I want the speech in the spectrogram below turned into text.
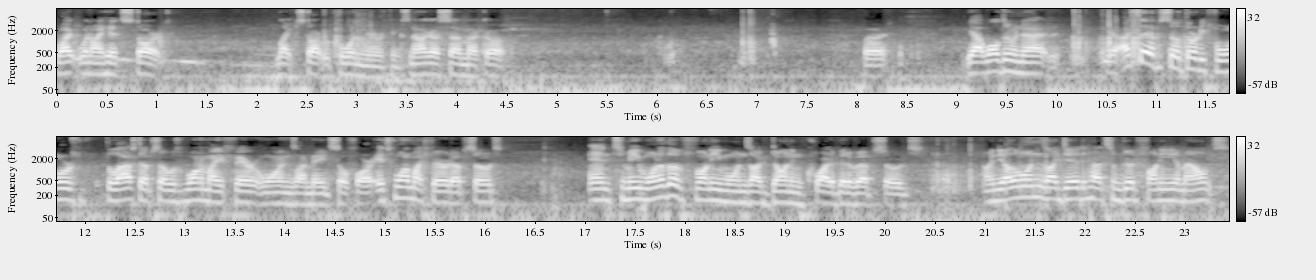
right when I hit start like start recording and everything. So now I gotta them back up. But yeah, while doing that, yeah, I'd say episode 34, the last episode, was one of my favorite ones I made so far. It's one of my favorite episodes. And to me, one of the funny ones I've done in quite a bit of episodes. Mean, the other ones I did had some good funny amounts.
